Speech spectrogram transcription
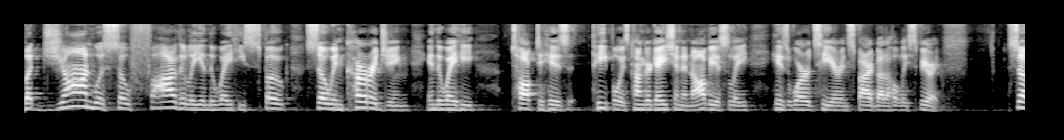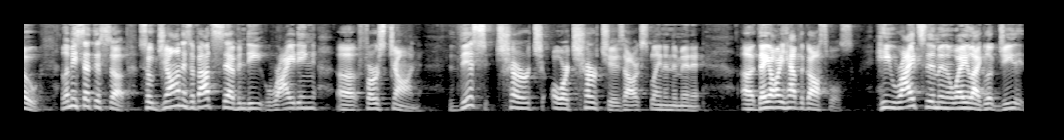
but John was so fatherly in the way he spoke, so encouraging in the way he talked to his people, his congregation, and obviously his words here, inspired by the Holy Spirit. So let me set this up. So John is about 70, writing uh, First John. This church or churches, I'll explain in a minute, uh, they already have the Gospels. He writes them in a way like, look, Jesus,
